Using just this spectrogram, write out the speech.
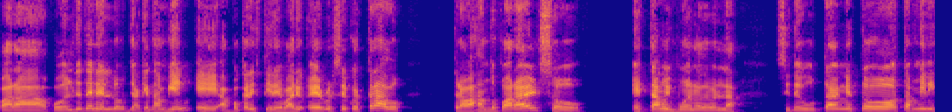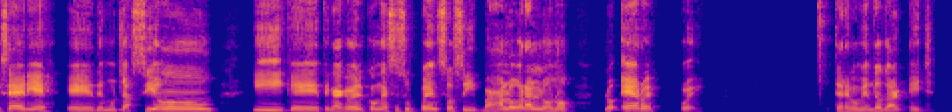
para poder detenerlo, ya que también eh, Apocalypse tiene varios héroes secuestrados trabajando para él. So, está muy bueno, de verdad. Si te gustan estos, estas miniseries eh, de mucha acción y que tenga que ver con ese suspenso, si van a lograrlo o no los héroes, pues te recomiendo Dark Age.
